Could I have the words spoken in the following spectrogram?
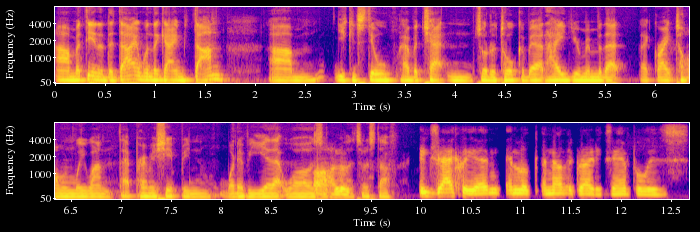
um, at the end of the day, when the game's done. Um, you can still have a chat and sort of talk about, hey, do you remember that, that great time when we won that premiership in whatever year that was, Oh, and all look, that sort of stuff. Exactly, and and look, another great example is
